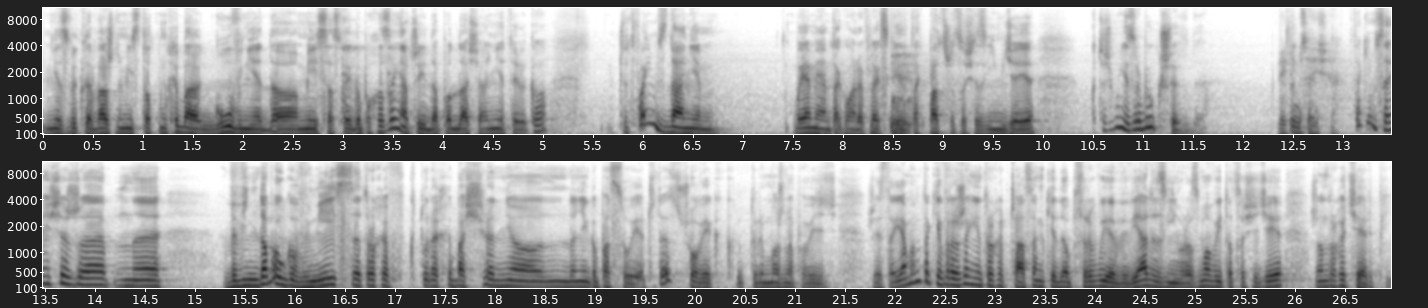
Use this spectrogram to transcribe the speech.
niezwykle ważnym, istotnym, chyba głównie do miejsca swojego pochodzenia, czyli do Podlasia, ale nie tylko. Czy Twoim zdaniem, bo ja miałem taką refleksję, kiedy tak patrzę, co się z nim dzieje, ktoś mu nie zrobił krzywdy? W jakim sensie? W takim sensie, że mm, wywindował go w miejsce trochę, w które chyba średnio do niego pasuje. Czy to jest człowiek, który można powiedzieć, że jest tak? Ja mam takie wrażenie trochę czasem, kiedy obserwuję wywiady z nim, rozmowy i to, co się dzieje, że on trochę cierpi.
